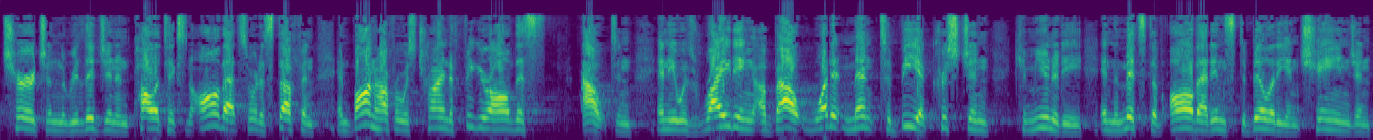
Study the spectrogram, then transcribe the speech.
church and the religion and politics and all that sort of stuff. And, and Bonhoeffer was trying to figure all this out. And, and he was writing about what it meant to be a Christian community in the midst of all that instability and change and,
